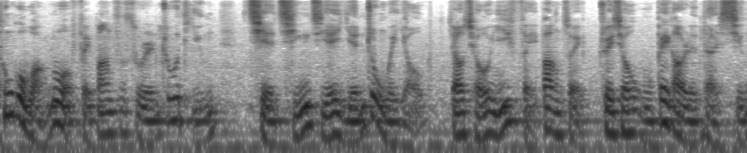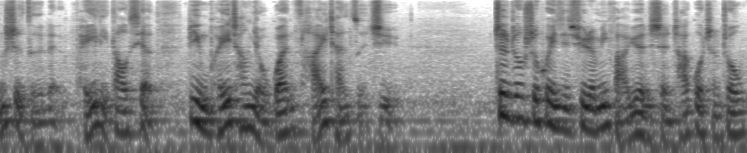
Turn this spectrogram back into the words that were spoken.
通过网络诽谤自诉人朱婷，且情节严重为由，要求以诽谤罪追究五被告人的刑事责任、赔礼道歉，并赔偿有关财产损失。郑州市惠济区人民法院审查过程中，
